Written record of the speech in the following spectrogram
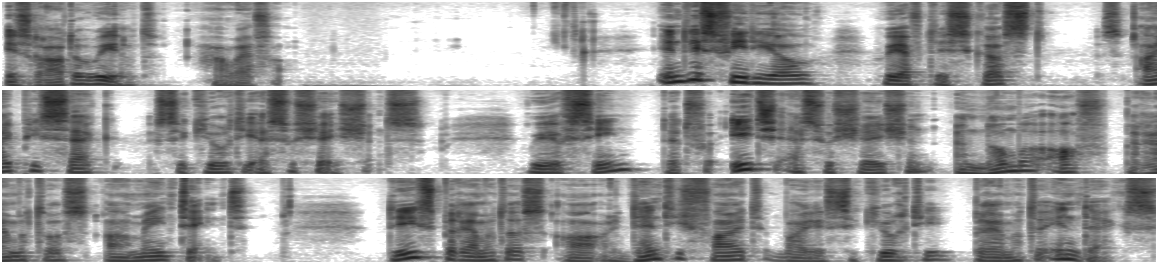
is rather weird, however. In this video we have discussed IPsec security associations we have seen that for each association a number of parameters are maintained. These parameters are identified by a security parameter index.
